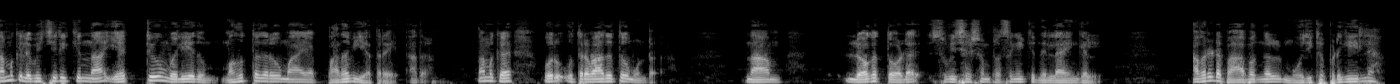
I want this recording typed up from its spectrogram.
നമുക്ക് ലഭിച്ചിരിക്കുന്ന ഏറ്റവും വലിയതും മഹത്വകരവുമായ പദവി അത്രേ അത്. നമുക്ക് ഒരു ഉത്തരവാദിത്വമുണ്ട്. നാം ലോകത്തോട് സുവിശേഷം പ്രസംഗിക്കുന്നില്ല എങ്കിൽ അവരുടെ പാപങ്ങൾ മോചിക്കപ്പെടുകയില്ല.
